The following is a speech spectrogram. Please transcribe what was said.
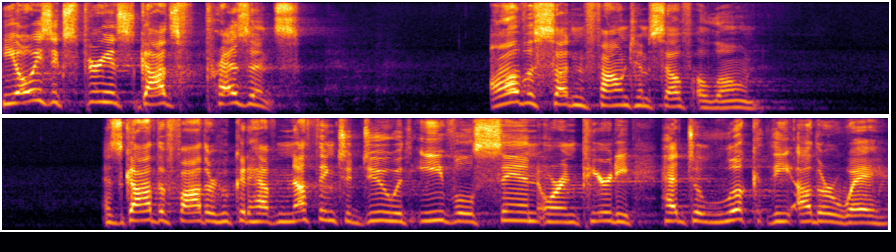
he always experienced God's presence, all of a sudden found himself alone. As God the Father, who could have nothing to do with evil, sin, or impurity, had to look the other way.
